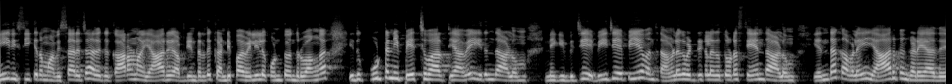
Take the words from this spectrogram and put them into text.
நீதி சீக்கிரமாக விசாரிச்சு அதுக்கு காரணம் யாரு அப்படின்றது கண்டிப்பாக வெளியில் கொண்டு வந்துருவாங்க. இது கூட்டணி பேச்சுவார்த்தையாகவே இருந்தாலும் இன்னைக்கு விஜய் பிஜேபியே வந்து தமிழக வெற்றி கழகத்தோட சேர்ந்தாலும் எந்த கவலையும் யாருக்கும் கிடையாது.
